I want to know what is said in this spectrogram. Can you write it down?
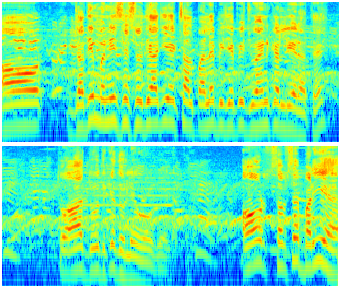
और यदि मनीष सिसोदिया जी एक साल पहले बीजेपी ज्वाइन कर लिए रहते तो आज दूध के धुले हो गए। और सबसे बड़ी है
